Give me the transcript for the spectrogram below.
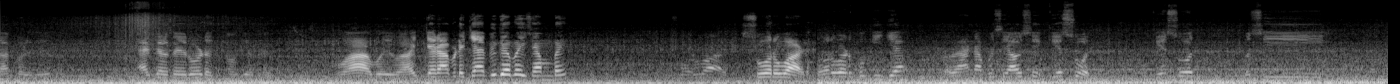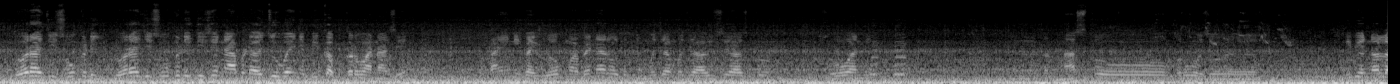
ઝાકળ છે. આગળ કઈ રોડ જ ન દેખાય. વાહ ભાઈ વાહ. અત્યારે આપણે ક્યાં ભીગા ભાઈ, શ્યામભાઈ? સોરવાડ. સોરવાડ. પૂકી ગયા. હવે આના પછી આવશે કેશોદ. કેશોદ પછી ધોરાજી ચોકડી ધોરાજી ચોકડીથી છે ને આપણે અજુભાઈને પિકઅપ કરવાના છે. કાંઈ નહીં ભાઈ બ્લોકમાં બનાવો તમને મજા મજા આવશે આજ તો જોવાની. નાસ્તો કરવો છે હવે. દિવ્ય નલ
